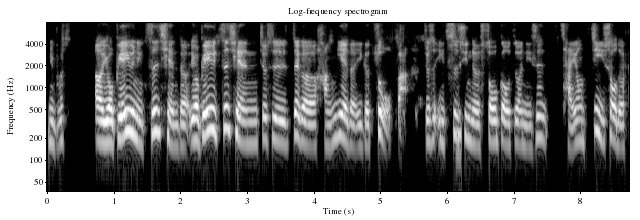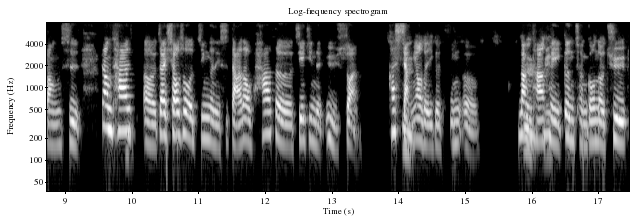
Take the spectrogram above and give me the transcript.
你不是？呃，有别于你之前的，有别于之前就是这个行业的一个做法，就是一次性的收购之后，你是采用寄售的方式，让他呃在销售的金额你是达到他的接近的预算，他想要的一个金额，让他可以更成功的去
